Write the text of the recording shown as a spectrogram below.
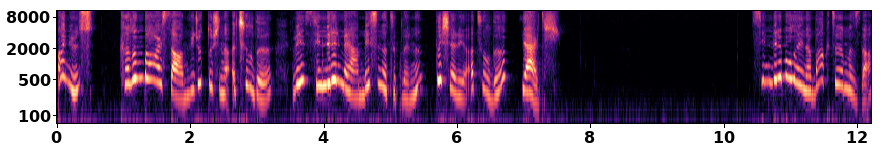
Anüs, kalın bağırsağın vücut dışına açıldığı ve sindirilmeyen besin atıklarının dışarıya atıldığı yerdir. Sindirim olayına baktığımızda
